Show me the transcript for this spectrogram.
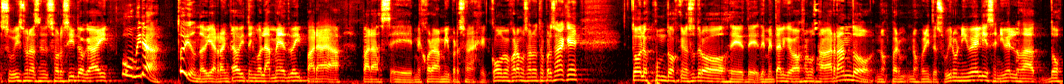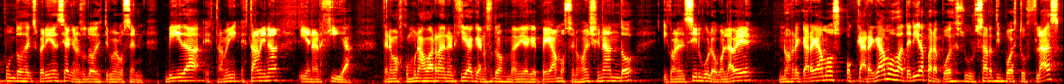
Subís un ascensorcito que hay, uh, mirá, estoy donde había arrancado y tengo la medbay para, para eh, mejorar a mi personaje. ¿Cómo mejoramos a nuestro personaje? Todos los puntos que nosotros de, metal que vayamos agarrando nos, nos permite subir un nivel y ese nivel nos da dos puntos de experiencia que nosotros distribuimos en vida, estami- estamina y energía. Tenemos como unas barras de energía que a nosotros a medida que pegamos se nos van llenando y con el círculo, con la B, nos recargamos o cargamos batería para poder usar tipo estos flask.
